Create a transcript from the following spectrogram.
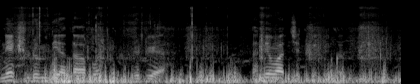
नेक्स्ट व्हिडिओमध्ये आता आपण भेटूया. धन्यवाद शेतकरी मित्रांनो.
